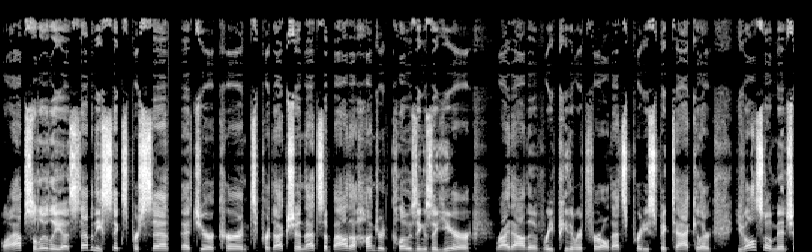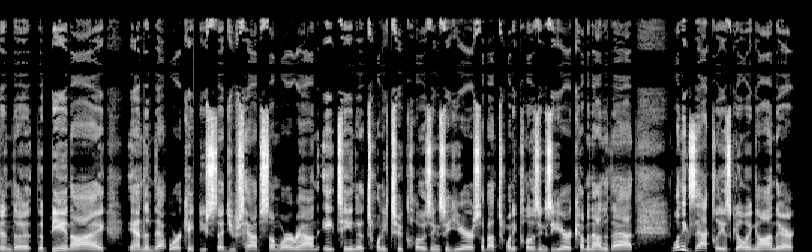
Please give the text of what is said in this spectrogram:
Well, absolutely. Uh, 76% at your current production, that's about 100 closings a year right out of repeat and referral. That's pretty spectacular. You've also mentioned the, the BNI and the networking. You said you have somewhere around 18 to 22 closings a year, so about 20 closings a year coming out of that. What exactly is going on there?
